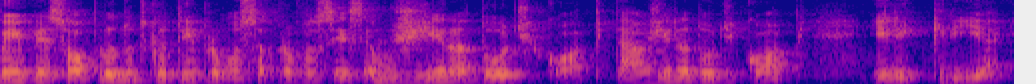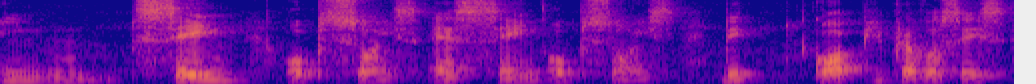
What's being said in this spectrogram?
Bem pessoal, o produto que eu tenho para mostrar para vocês é um gerador de copy, tá? O gerador de copy, ele cria em 100 opções, é 100 opções de copy para vocês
